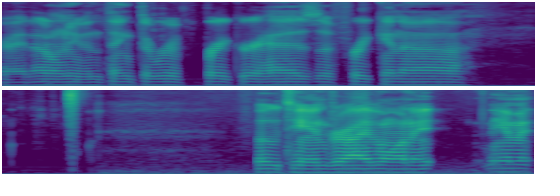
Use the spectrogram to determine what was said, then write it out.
Right, I don't even think the Rift Breaker has a freaking uh Botan drive on it. Damn it.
